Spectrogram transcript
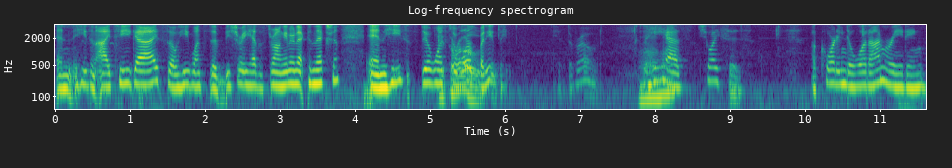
and he's an IT guy, so he wants to be sure he has a strong internet connection, and he still wants the to work, road. but he, he hit the road. But he mm-hmm. has choices. According to what I'm reading,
